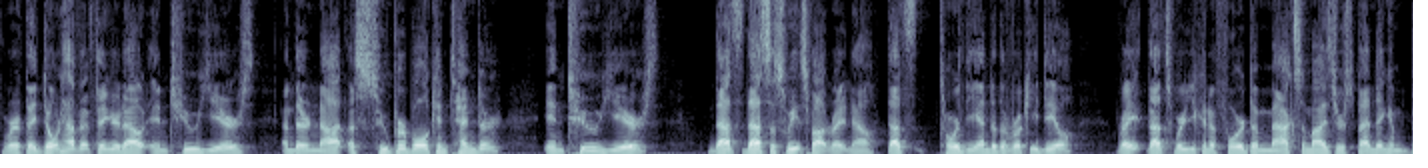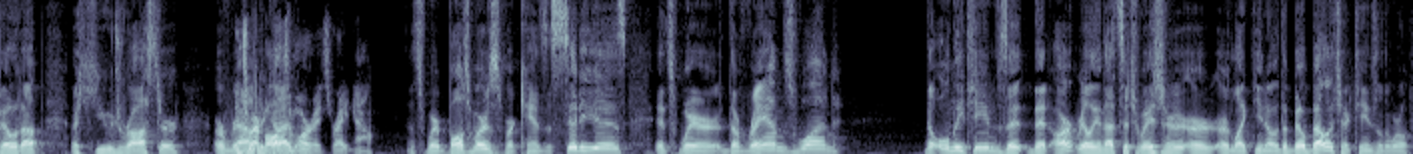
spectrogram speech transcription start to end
where if they don't have it figured out in two years and they're not a Super Bowl contender in two years, that's that's the sweet spot right now. That's toward the end of the rookie deal right? That's where you can afford to maximize your spending and build up a huge roster around. It's where Baltimore is right now. That's where Baltimore is. Where Kansas City is. It's where the Rams won. The only teams that that aren't really in that situation are, are, are like you know the Bill Belichick teams of the world.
